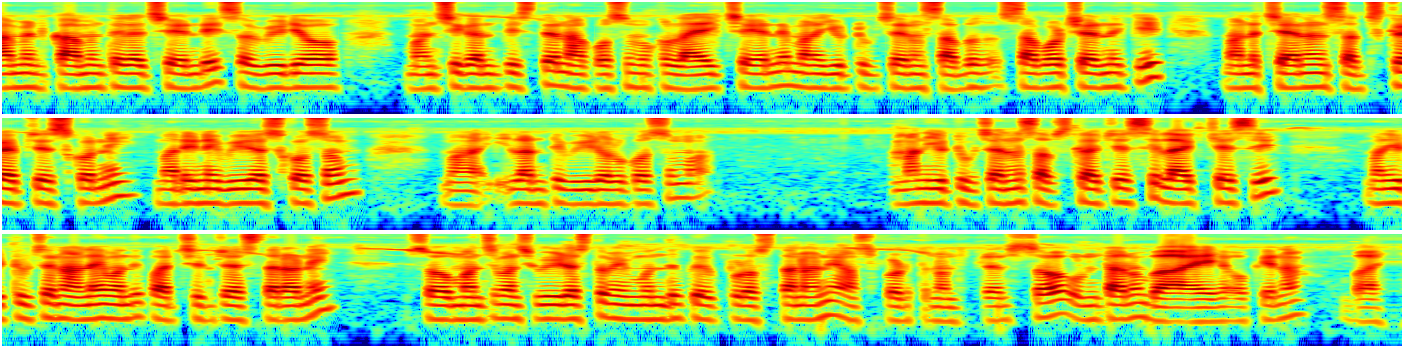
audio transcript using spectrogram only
కామెంట్ కామెంట్ తెలియచేయండి. సో వీడియో మంచిగా అనిపిస్తే నా కోసం ఒక లైక్ చేయండి. మన యూట్యూబ్ ఛానల్ సబ్ సపోర్ట్ చేయడానికి మన ఛానల్ సబ్స్క్రైబ్ చేసుకొని మరిన్ని వీడియోస్ కోసం మన ఇలాంటి వీడియోల కోసం మన యూట్యూబ్ ఛానల్ సబ్స్క్రైబ్ చేసి లైక్ చేసి మన యూట్యూబ్ ఛానల్ అనే మంది పరిచయం చేస్తారని. సో మంచి మంచి వీడియోస్తో మీ ముందుకు ఇప్పుడు వస్తానని ఆశపడుతున్నాను ఫ్రెండ్స్. సో ఉంటాను. బాయ్. ఓకేనా? బాయ్.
